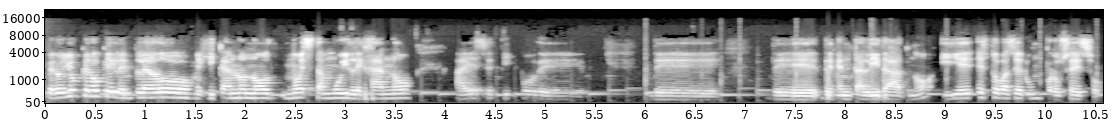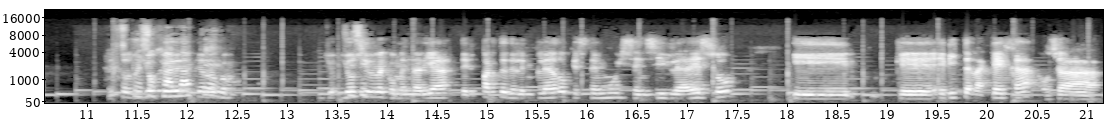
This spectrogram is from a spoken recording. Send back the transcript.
pero yo creo que el empleado mexicano no, no está muy lejano a ese tipo de, de, mentalidad, ¿no? Y e, esto va a ser un proceso. Entonces, pues yo ojalá que yo, sí, recomendaría de parte del empleado que esté muy sensible a eso y que evite la queja, o sea,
